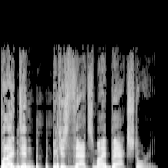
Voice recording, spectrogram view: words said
but I didn't because that's my backstory.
